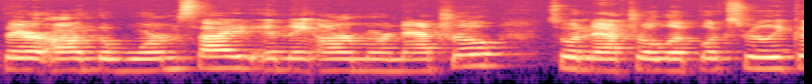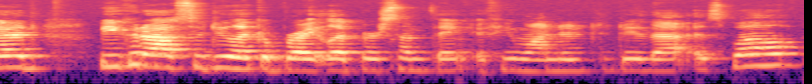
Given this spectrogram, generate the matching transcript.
they're on the warm side and they are more natural, so a natural lip looks really good. But you could also do like a bright lip or something if you wanted to do that as well.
